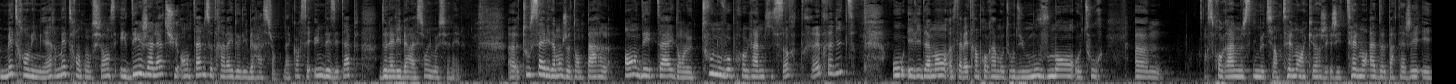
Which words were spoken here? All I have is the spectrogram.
mettre en lumière, mettre en conscience, et déjà là, tu entames ce travail de libération, d'accord? C'est une des étapes de la libération émotionnelle. Euh, tout ça, évidemment, je t'en parle en détail dans le tout nouveau programme qui sort très très vite, où évidemment, ça va être un programme autour du mouvement, autour... Euh, ce programme, il me tient tellement à cœur, j'ai tellement hâte de le partager et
